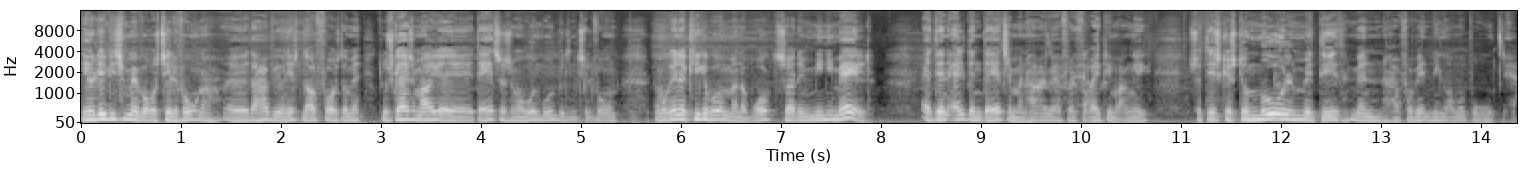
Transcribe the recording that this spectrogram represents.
Det er jo lidt ligesom med vores telefoner. Øh, der har vi jo næsten opfordret med, du skal have så meget øh, data som overhovedet muligt på din telefon. Når man går ind og kigger på, hvad man har brugt, så er det minimalt, at den, al den data, man har i hvert fald for ja. rigtig mange. Ikke? Så det skal stå mål med det, man har forventning om at bruge. Ja.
